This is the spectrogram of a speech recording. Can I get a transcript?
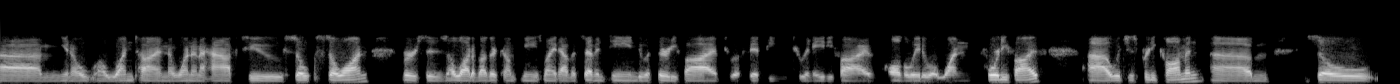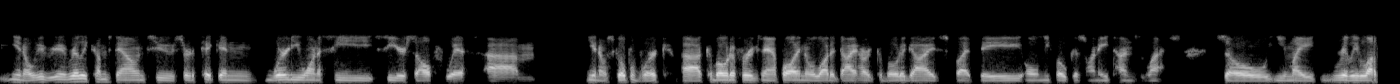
um, you know, a one ton, a one and a half, two, so so on, versus a lot of other companies might have a 17 to a 35 to a 50 to an 85, all the way to a 145. uh, which is pretty common. Um, so you know, it, it, really comes down to sort of picking where do you want to see see yourself with. Um, you know, scope of work. Uh, Kubota, for example, I know a lot of diehard Kubota guys, but they only focus on eight tons and less. So you might really love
